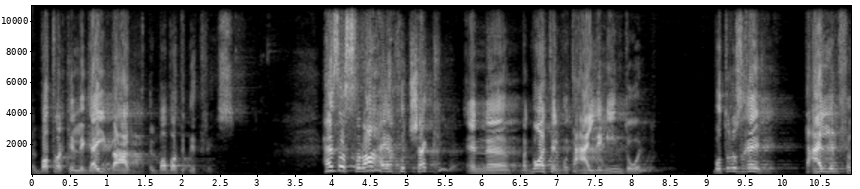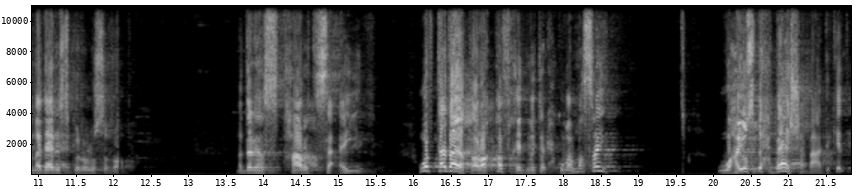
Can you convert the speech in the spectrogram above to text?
البطرك اللي جاي بعد البابا ديمتريوس. هذا الصراع هياخد شكل إن مجموعة المتعلمين دول بطرس غالي تعلم في مدارس كيرلس الرابع. مدارس حارة السقايين. وابتدى يترقى في خدمة الحكومة المصرية. وهيصبح باشا بعد كده.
